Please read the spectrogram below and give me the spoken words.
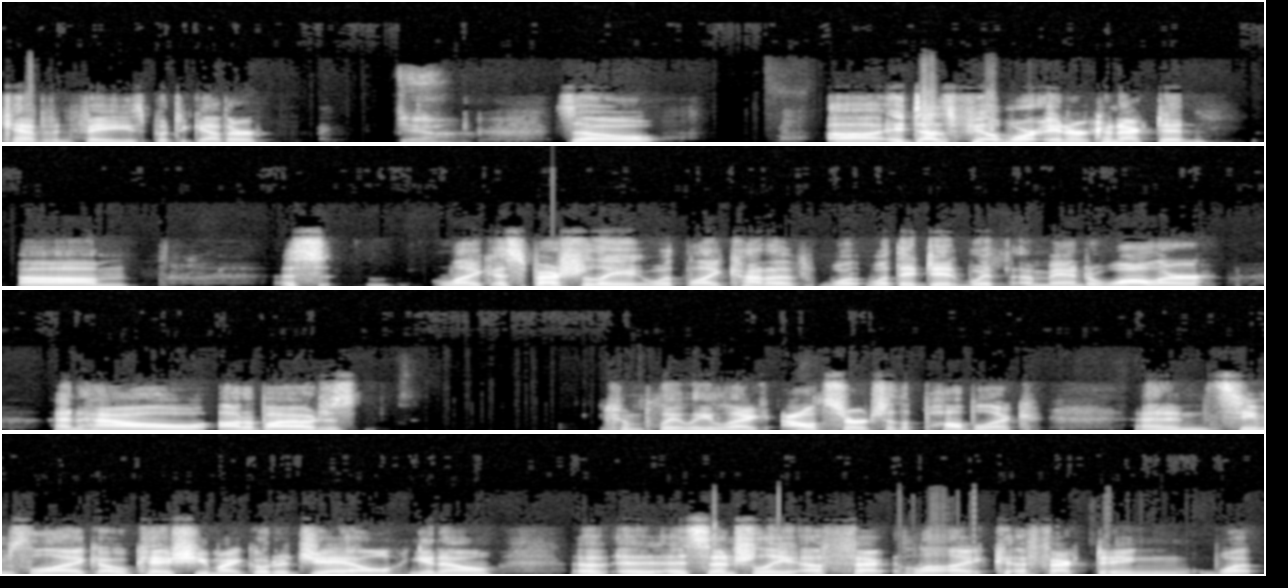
Kevin Feige put together. Yeah, So uh, it does feel more interconnected. Um, like especially with like kind of what what they did with Amanda Waller and how Adebayo just completely like outs her to the public and it seems like okay she might go to jail you know essentially affect like affecting what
